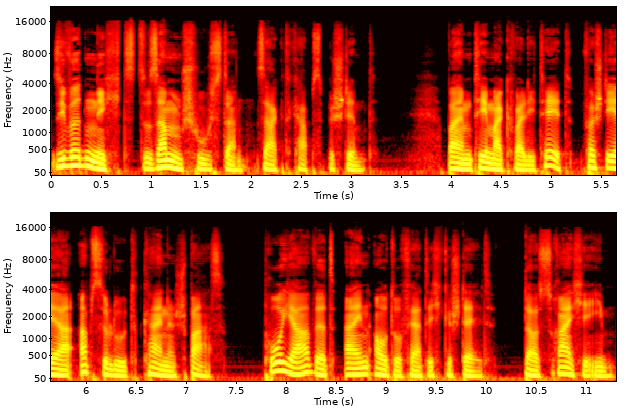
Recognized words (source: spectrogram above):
Sie würden nichts zusammenschustern, sagt Kaps bestimmt. Beim Thema Qualität verstehe er absolut keinen Spaß. Pro Jahr wird ein Auto fertiggestellt. Das reiche ihm.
